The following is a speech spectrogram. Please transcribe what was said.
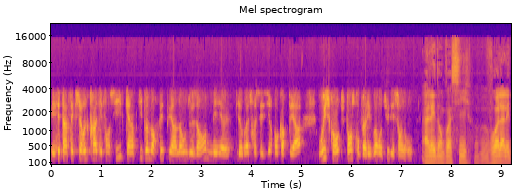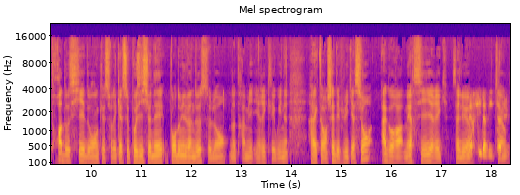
Et c'est un secteur ultra défensif qui a un petit peu morphé depuis un an ou deux ans, mais euh, qui devrait se ressaisir. Donc Orpea, oui, je, je pense qu'on peut aller voir au-dessus des 100 euros. Allez, donc voici, voilà les trois dossiers donc, sur lesquels se positionner pour 2022 selon notre ami Eric Lewin, rédacteur en chef des publications Agora. Merci Eric. Salut. Merci David. Ciao. Salut.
